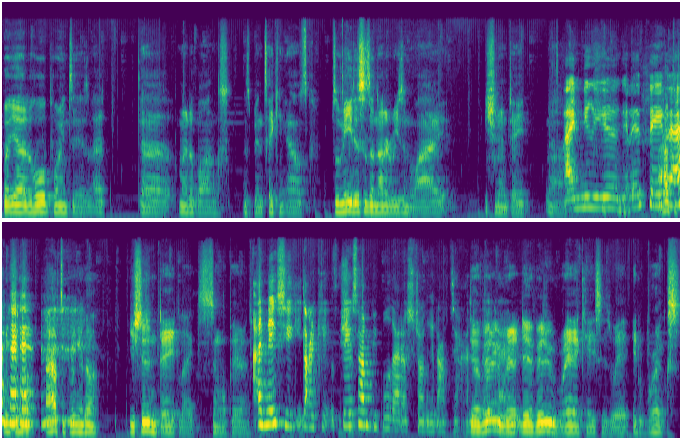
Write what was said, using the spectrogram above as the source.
But yeah, the whole point is uh, uh, Murdah Bongz has been taking L's. To me, this is another reason why you shouldn't date. Uh, I knew you were gonna say I have that. to bring it up. I have to bring it up. You shouldn't date like single parents. Unless you like, there's shouldn't. some people that are strong enough to handle There are it, very rare. There are very rare cases where it works.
